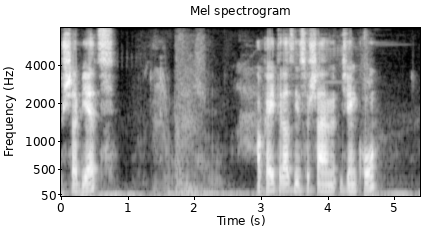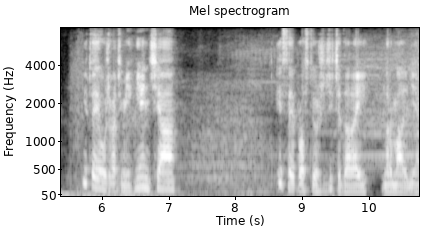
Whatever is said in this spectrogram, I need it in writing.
przebiec. Ok, teraz nie słyszałem dźwięku. I tutaj używacie mignięcia. I sobie po prostu już idziecie dalej normalnie.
